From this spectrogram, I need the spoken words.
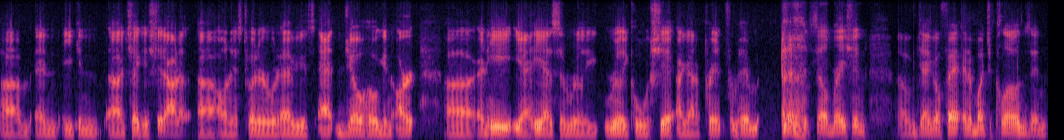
Um, and you can uh, check his shit out uh, on his Twitter or what have you. It's at Joe Hogan Art. Uh, and he, yeah, he has some really, really cool shit. I got a print from him celebration of Jango Fett and a bunch of clones. And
